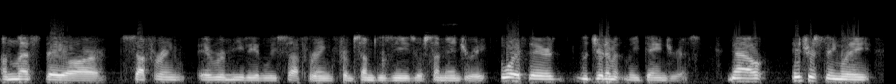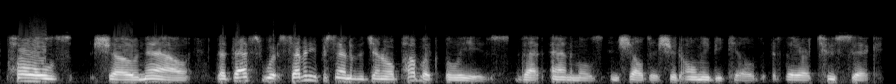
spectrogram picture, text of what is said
unless they are suffering, irremediably suffering from some disease or some injury, or if they're legitimately dangerous. Now, interestingly, polls show now that that's what 70% of the general public believes that animals in shelters should only be killed if they are too sick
